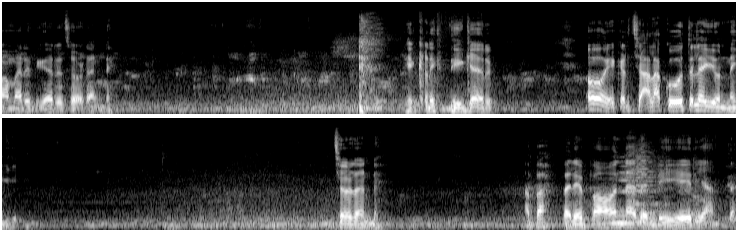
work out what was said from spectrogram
మా మరిది గారు చూడండి. ఇక్కడికి దిగారు. ఓ ఇక్కడ చాలా కోతులు అయి ఉన్నాయి. చూడండి. అబ్బా భలే బాగున్నదండి ఈ ఏరియా అంతా.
